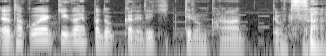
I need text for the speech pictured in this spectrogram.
いやたこ焼きがやっぱどっかでできてるんかなって思ってさ。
